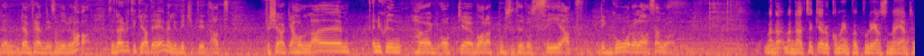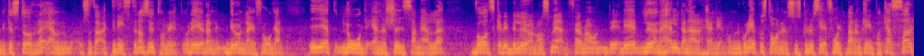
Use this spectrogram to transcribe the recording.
den, den förändring som vi vill ha. Så därför tycker jag att det är väldigt viktigt att försöka hålla eh, energin hög och eh, vara positiv och se att det går att lösa ändå. Men där, men där tycker jag du kommer in på ett problem som är egentligen mycket större än så att säga, aktivisternas uthållighet och det är ju den grundläggande frågan. I ett lågenergisamhälle, vad ska vi belöna oss med? För det, är lönehelg den här helgen. Om du går ner på stan nu så skulle du se folk bära omkring på kassar.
